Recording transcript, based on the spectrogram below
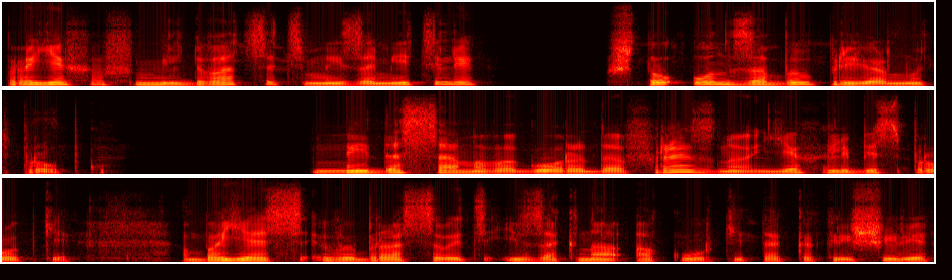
Проехав миль двадцать, мы заметили, что он забыл привернуть пробку. Мы до самого города Фресно ехали без пробки, боясь выбрасывать из окна окурки, так как решили,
